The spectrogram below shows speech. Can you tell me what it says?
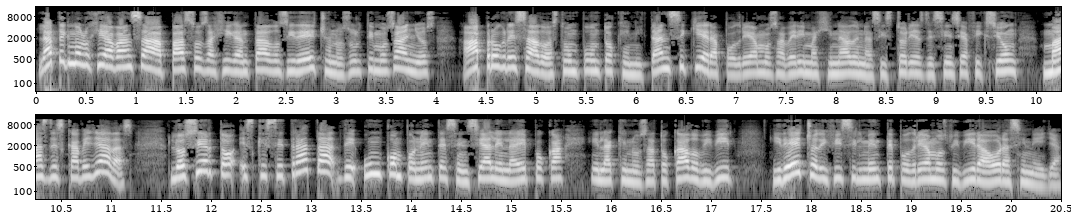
La tecnología avanza a pasos agigantados y de hecho en los últimos años ha progresado hasta un punto que ni tan siquiera podríamos haber imaginado en las historias de ciencia ficción más descabelladas. Lo cierto es que se trata de un componente esencial en la época en la que nos ha tocado vivir y de hecho difícilmente podríamos vivir ahora sin ella,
